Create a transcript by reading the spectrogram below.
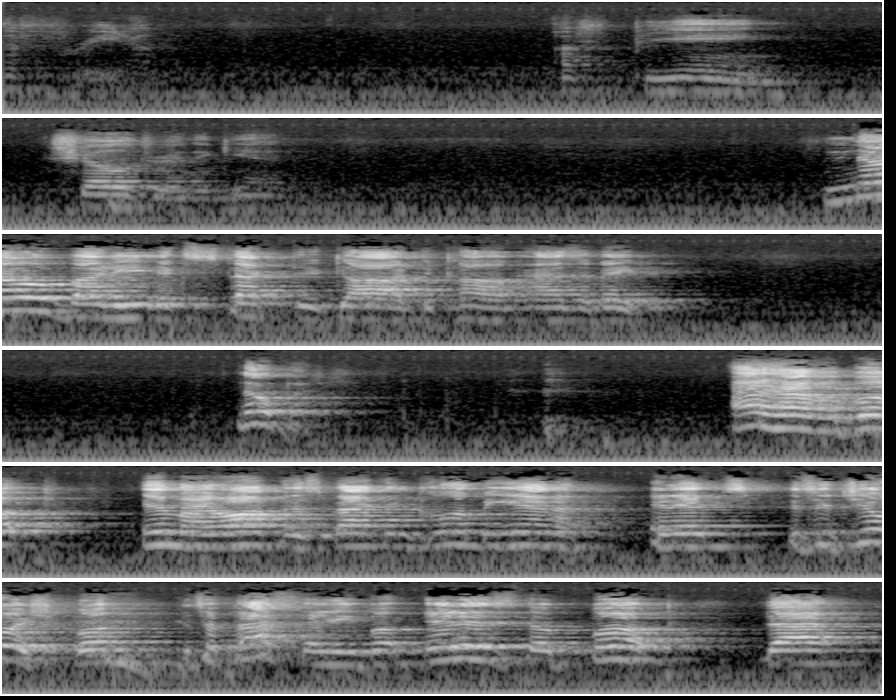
the freedom of being children again. Nobody expected God to come as a baby. Nobody. I have a book in my office back in Columbiana, and it's, it's a Jewish book. It's a fascinating book. It is the book that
